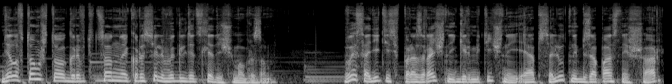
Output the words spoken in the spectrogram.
Дело в том, что гравитационная карусель выглядит следующим образом. Вы садитесь в прозрачный, герметичный и абсолютно безопасный шар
